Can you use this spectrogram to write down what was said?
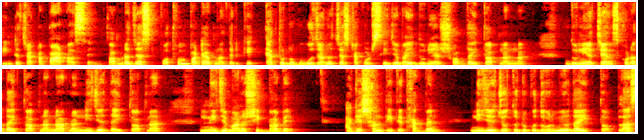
তিনটা, চারটা পার্ট আছে। তো আমরা জাস্ট প্রথম পার্টে আপনাদেরকে এতটুকু বোঝানোর চেষ্টা করছি যে, ভাই, দুনিয়ার সব দায়িত্ব আপনার না। দুনিয়া চেঞ্জ করা দায়িত্ব আপনার না, আপনার নিজের দায়িত্ব আপনার। নিজে মানসিকভাবে আগে শান্তিতে থাকবেন। নিজের যতটুকু ধর্মীয় দায়িত্ব প্লাস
